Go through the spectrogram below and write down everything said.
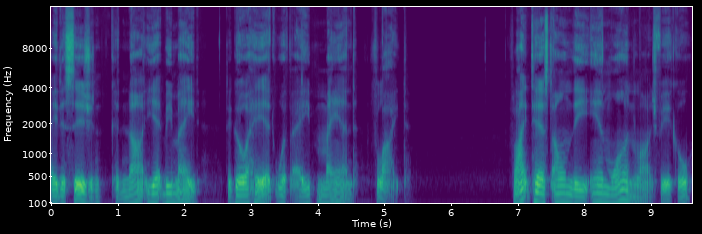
a decision could not yet be made to go ahead with a manned flight. Flight test on the N 1 launch vehicle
